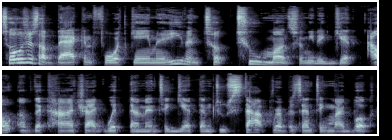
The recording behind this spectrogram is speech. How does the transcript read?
So it was just a back and forth game. And it even took two months for me to get out of the contract with them and to get them to stop representing my book,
